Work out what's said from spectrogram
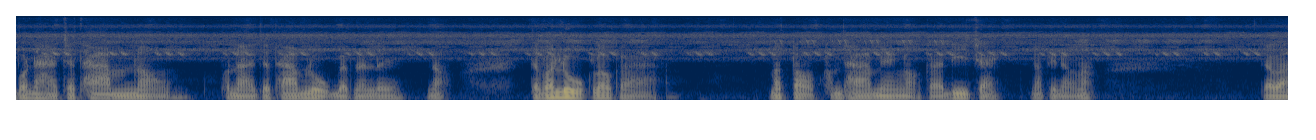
บนาจะถามน้องบนาจะถามลูกแบบนั้นเลยเนาะแต่ว่าลูกเราก็มาตอบคำถามเองเนาะก็ดีใจนะพี่น้องเนาะแต่ว่า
